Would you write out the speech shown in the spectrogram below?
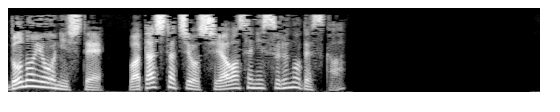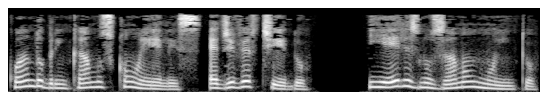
どのようにして、私たちを幸せにするのですか Quando brincamos com eles, é divertido. E eles nos amam muito.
